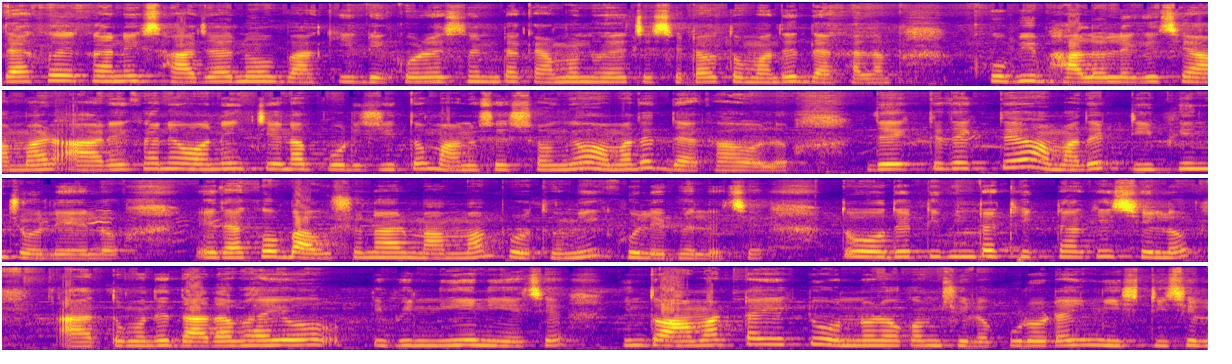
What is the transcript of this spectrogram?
দেখো এখানে সাজানো বাকি ডেকোরেশনটা কেমন হয়েছে সেটাও তোমাদের দেখালাম। খুবই ভালো লেগেছে আমার। আর এখানে অনেক চেনা পরিচিত মানুষের সঙ্গেও আমাদের দেখা হলো। দেখতে দেখতে আমাদের টিফিন চলে এলো। এ দেখো বাবুসোনা আর মাম্মা প্রথমেই খুলে ফেলেছে। তো ওদের টিফিনটা ঠিকঠাকই ছিল। আর তোমাদের দাদা ভাইও টিফিন নিয়ে নিয়েছে। কিন্তু আমারটাই একটু অন্যরকম ছিল। পুরোটাই মিষ্টি ছিল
